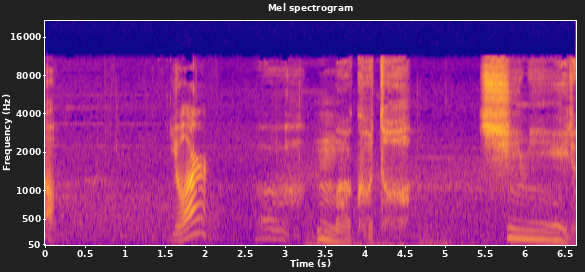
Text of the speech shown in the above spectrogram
Oh. You are? まことしみ入る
